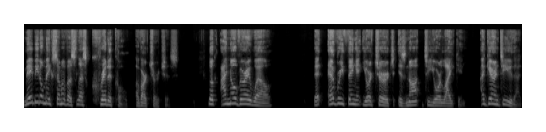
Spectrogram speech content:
maybe it'll make some of us less critical of our churches. Look, I know very well that everything at your church is not to your liking. I guarantee you that.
